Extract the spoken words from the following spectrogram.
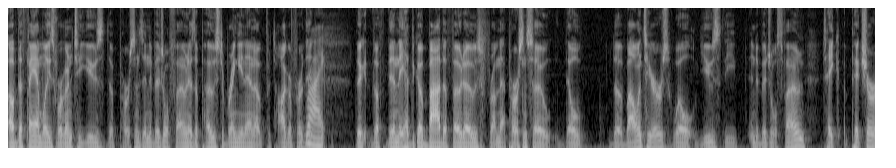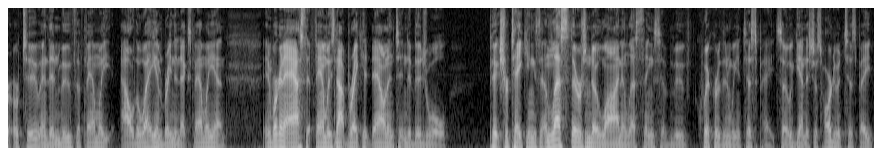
of the families. We're going to use the person's individual phone as opposed to bringing in a photographer that Right. the, the, then they have to go buy the photos from that person. So they'll the volunteers will use the individual's phone, take a picture or two, and then move the family out of the way and bring the next family in. And we're going to ask that families not break it down into individual picture takings unless there's no line, unless things have moved quicker than we anticipate. So again, it's just hard to anticipate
